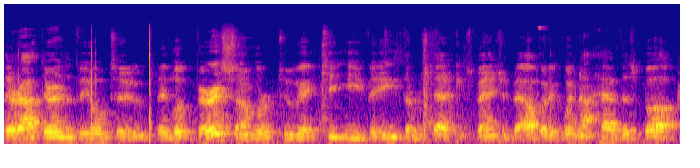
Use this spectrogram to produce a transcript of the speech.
they're out there in the field too. They look very similar to a TEV, thermostatic expansion valve, but it would not have this bulb.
